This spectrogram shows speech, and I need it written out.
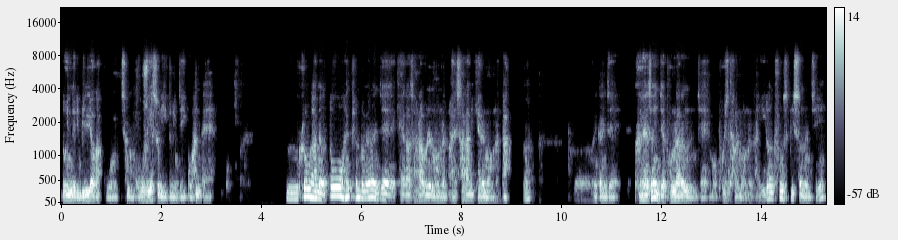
노인들이 밀려갖고 참 우스갯소리도 이제 있고 한데 음, 그런가 하면 또 한편 보면은 이제 개가 사람을 먹는 아니 사람이 개를 먹는다. 어? 어, 그러니까 이제 그래서 이제 복날은 이제 뭐 보시탕을 먹는다 이런 풍습이 있었는지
